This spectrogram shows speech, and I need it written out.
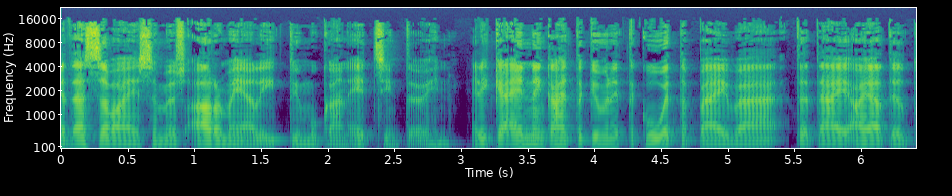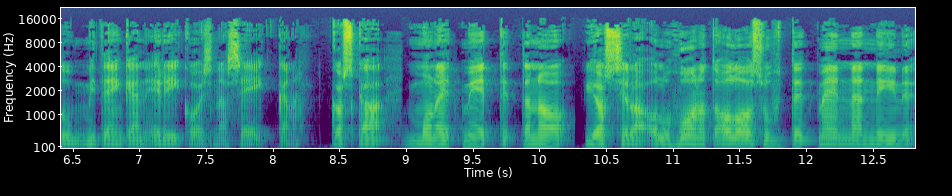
Ja tässä vaiheessa myös armeija liittyy mukaan etsintöihin. Eli ennen 26. päivää tätä ei ajateltu mitenkään erikoisena seikkana koska monet miettivät, että no, jos siellä on ollut huonot olosuhteet mennä, niin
